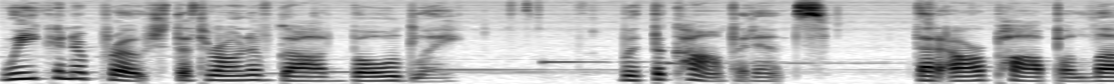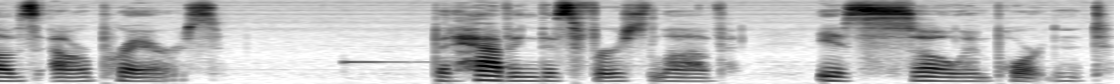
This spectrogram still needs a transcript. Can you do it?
we can approach the throne of God boldly with the confidence that our Papa loves our prayers. But having this first love is so important.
